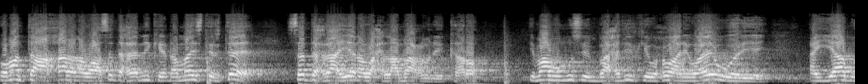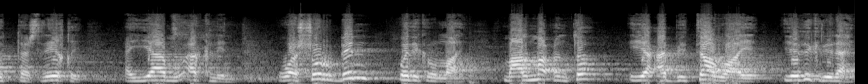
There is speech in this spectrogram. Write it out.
waman taakharana waa saddexda ninkii dhammaystirtee saddexdaa iyana wax lama cuni karo. Imaamu muslim baa xadiidkii wuxuu riwaayo u wariyey ayaamu tashriiqi ayaamu aklin wa shurbin wa dikr llahi maalmo cunto iyo cabitaan waaye iyo dikri ilaahi.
